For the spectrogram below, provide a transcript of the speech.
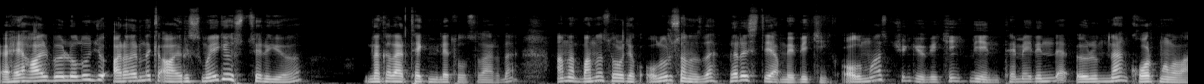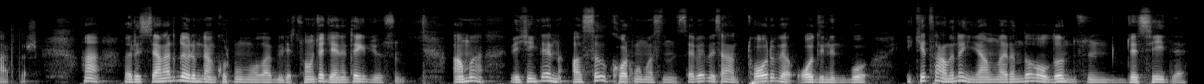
E, hal böyle olunca aralarındaki ayrışmayı gösteriyor. Ne kadar tek millet olsalar da. Ama bana soracak olursanız da Hristiyan ve Viking olmaz. Çünkü Vikingliğin temelinde ölümden korkmama vardır. Ha Hristiyanlarda da ölümden korkmama olabilir. Sonuçta cennete gidiyorsun. Ama Vikinglerin asıl korkmamasının sebebi sana Thor ve Odin'in bu iki tanrının yanlarında olduğunu düşüncesiydi.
